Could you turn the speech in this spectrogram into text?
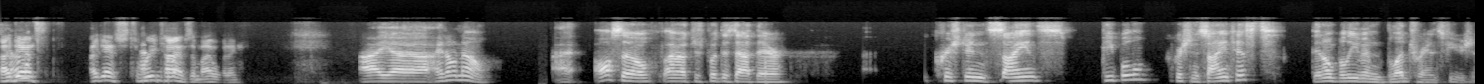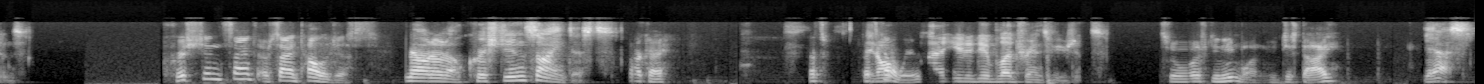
I I don't- danced. I danced three Happy times at my wedding. I uh, I don't know. I also I'll just put this out there. Christian science people, Christian scientists, they don't believe in blood transfusions. Christian science or Scientologists? No, no, no. Christian scientists. Okay. That's They that's don't- kind of weird. Allow you to do blood transfusions. So what if you need one? You just die? Yes.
